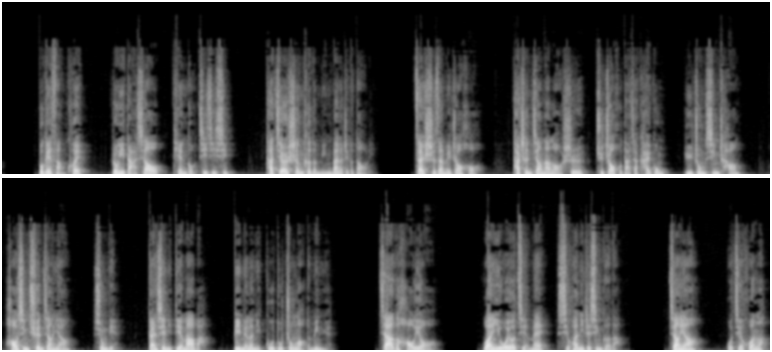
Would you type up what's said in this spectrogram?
不给反馈容易打消舔狗积极性。他今儿深刻的明白了这个道理。在实在没招后，他趁江南老师去招呼大家开工，语重心长，好心劝江阳兄弟，感谢你爹妈吧，避免了你孤独终老的命运。加个好友，万一我有姐妹喜欢你这性格的。江阳，我结婚了。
